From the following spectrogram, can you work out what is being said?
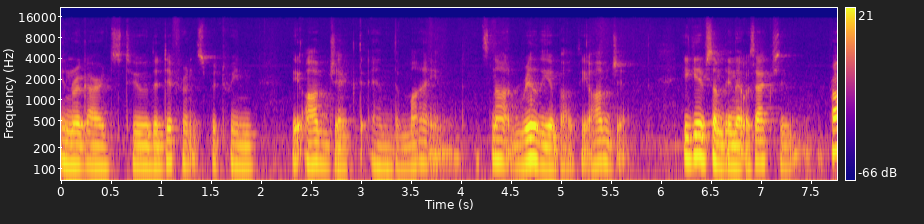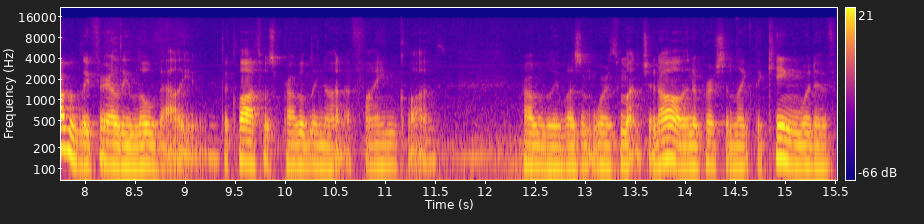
in regards to the difference between the object and the mind. It's not really about the object he gave something that was actually probably fairly low value. The cloth was probably not a fine cloth, probably wasn't worth much at all, and a person like the king would have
